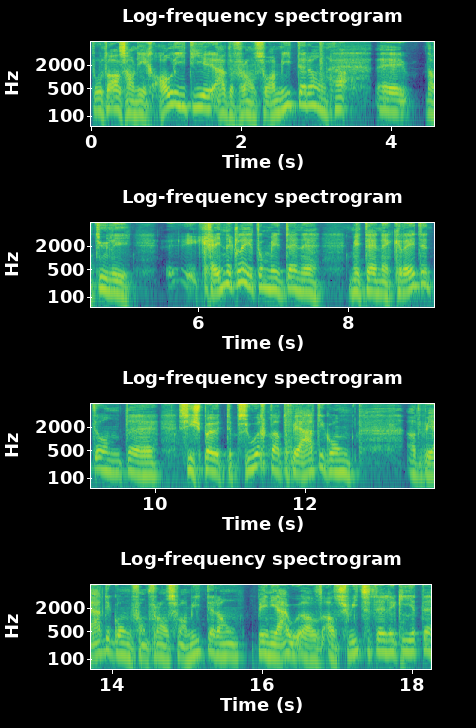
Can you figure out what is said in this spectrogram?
durch das habe ich alle die, auch der François Mitterrand, Ja. äh, natürlich äh, kennengelernt und mit denen, mit denen geredet und äh, sie später besucht an der Beerdigung an der Beerdigung von François Mitterrand bin ich auch als, als Schweizer Delegierte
